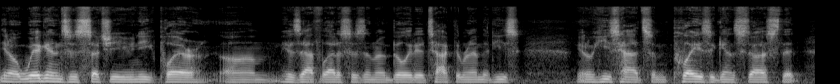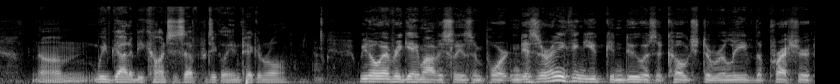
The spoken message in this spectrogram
you know, Wiggins is such a unique player. Um, his athleticism and ability to attack the rim that he's, you know, he's had some plays against us that um, we've got to be conscious of, particularly in pick and roll. We know every game obviously is important. Is there anything you can do as a coach to relieve the pressure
